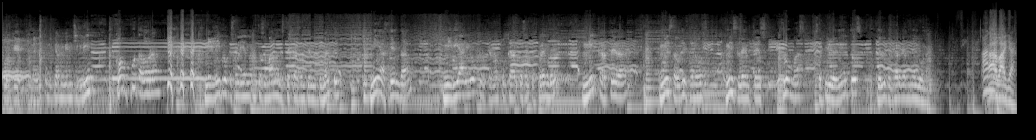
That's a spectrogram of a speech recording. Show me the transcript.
porque me gusta limpiarme bien chiquilín. Computadora. mi libro que estoy leyendo en esta semana, en este caso Entiende tu mente. Mi agenda. Mi diario, porque anoto cada cosa que aprendo. Mi cartera. Mis audífonos. Mis lentes. Plumas. Cepillo de dientes. Y es lo que carga Edwin Luna. Ah, Ándale. vaya.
